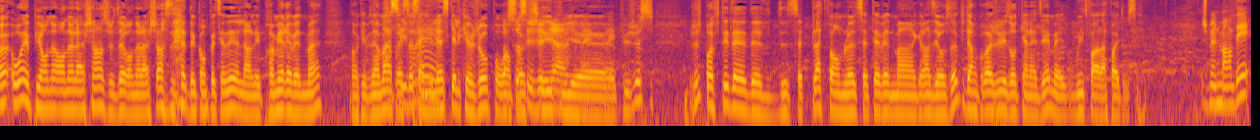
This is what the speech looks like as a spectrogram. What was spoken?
Euh, ouais, puis on a, on a la chance, je veux dire, on a la chance de, de compétitionner dans les premiers événements. Donc évidemment, Ah, après ça, ça nous laisse quelques jours pour Ah, en ça, profiter. Puis, euh, Ouais, ouais. puis juste, juste profiter de, de, de cette plateforme-là, de cet événement grandiose-là, puis d'encourager les autres Canadiens, mais oui, de faire la fête aussi. Je me demandais,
